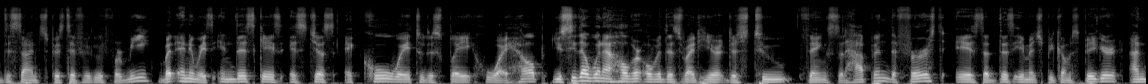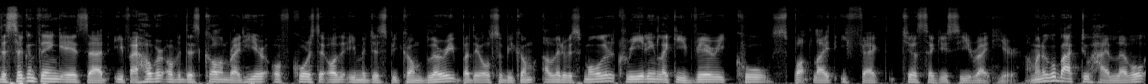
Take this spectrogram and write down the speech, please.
designed specifically for me. But anyways, in this case, it's just a cool way to display who I help. You see that when I hover over this right here, there's two things that happen. The first is that this image becomes bigger. And the second thing is that if I hover over this column right here, of course, the other images become blurry, but they also become a little bit smaller, creating like a very cool spotlight effect, just like you see right here. I'm gonna go back to HighLevel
